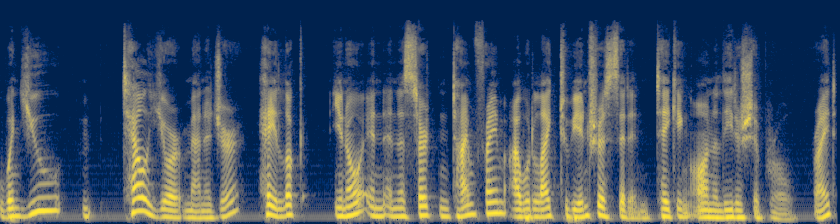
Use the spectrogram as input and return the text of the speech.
when you tell your manager, hey, look, you know, in, in a certain time frame, I would like to be interested in taking on a leadership role, right?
